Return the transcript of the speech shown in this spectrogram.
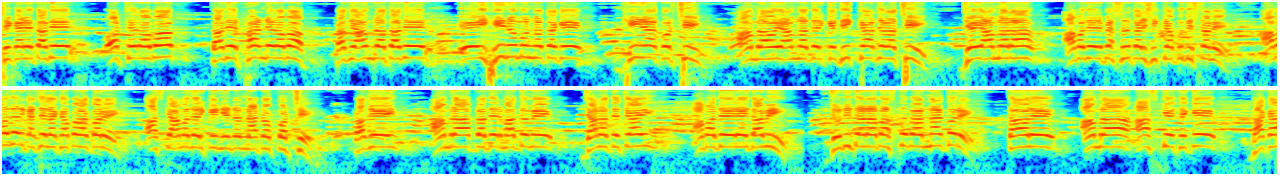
সেখানে তাদের অর্থের অভাব, তাদের ফান্ডের অভাব, কাজে আমরা তাদের এই হীনমন্যতাকে ঘৃণা করছি। আমরা ওই আমলাদেরকে ধিক্কার জানাচ্ছি। যেই আমলারা আমাদের বেসরকারি শিক্ষা প্রতিষ্ঠানে আমাদের কাছে লেখাপড়া করে, আজকে আমাদেরকে নিয়ে নাটক করছে। কাজেই আমরা আপনাদের মাধ্যমে জানাতে চাই, আমাদের এই দাবি, যদি তারা বাস্তবায়ন না করে, তাহলে আমরা আজকে থেকে ঢাকা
